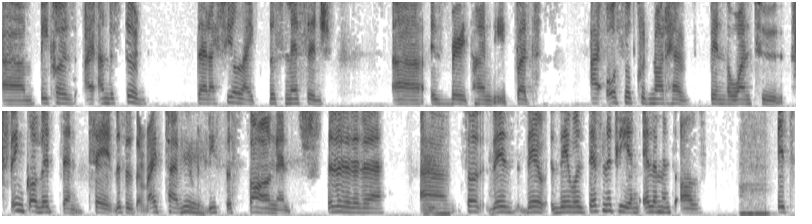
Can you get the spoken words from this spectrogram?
Um, because I understood that I feel like this message uh, is very timely. But I also could not have been the one to think of it and say this is the right time yes. to release the song and da da da da. Um, so there's there there was definitely an element of it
